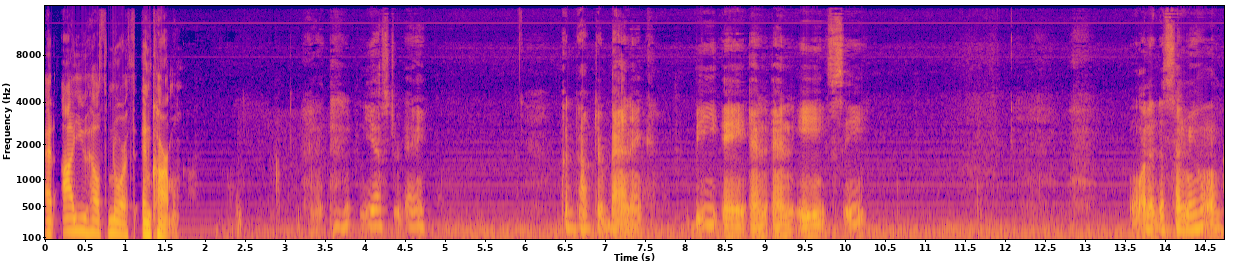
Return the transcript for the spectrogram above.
at IU Health North in Carmel. Yesterday, Dr. Bannec, B A N N E C, wanted to send me home.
